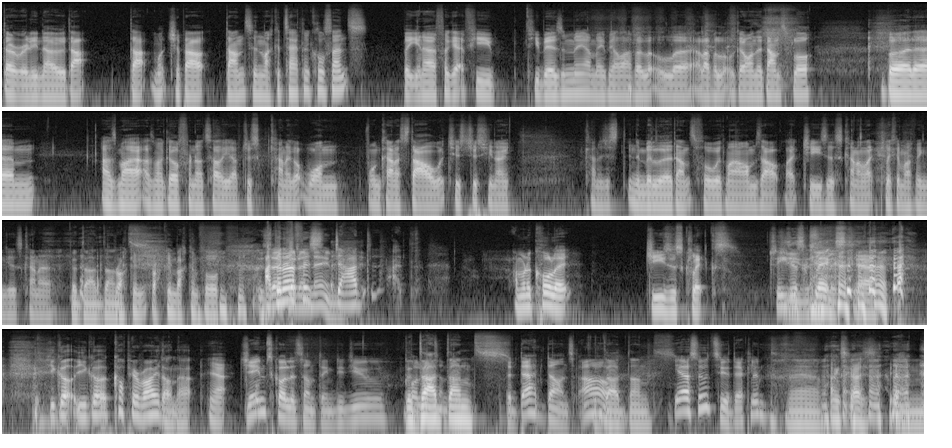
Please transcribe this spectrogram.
don't really know that that much about dance in like a technical sense, but you know, if I get a few few beers in me, I maybe I'll have a little uh, I'll have a little go on the dance floor. But um, as my as my girlfriend will tell you, I've just kind of got one one kind of style, which is just you know, kind of just in the middle of the dance floor with my arms out like Jesus, kind of like clicking my fingers, kind of The dad dance. rocking rocking back and forth. I don't know if it's name? dad. I, I'm gonna call it Jesus clicks. Jesus, Jesus clicks. Yeah, you got you got a copyright on that. yeah. James called it something. Did you? The call dad something? dance. The dad dance. Oh, The dad dance. yeah, suits you, Declan. Yeah. Thanks, guys. Yeah. Mm.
